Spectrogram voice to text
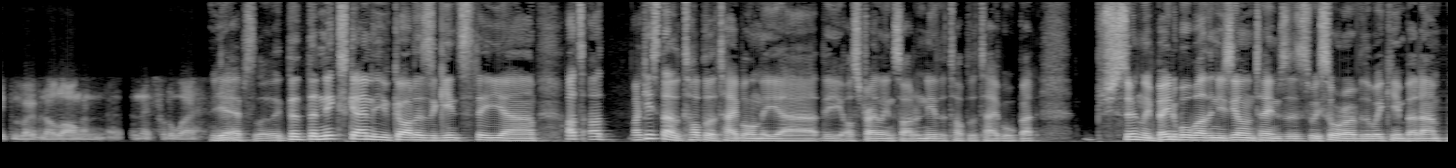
get them moving along and in that sort of way. Yeah, absolutely. The the next game that you've got is against the. Um, I, I guess they're the top of the table on the uh, the Australian side, or near the top of the table, but certainly beatable by the New Zealand teams as we saw over the weekend. But um,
